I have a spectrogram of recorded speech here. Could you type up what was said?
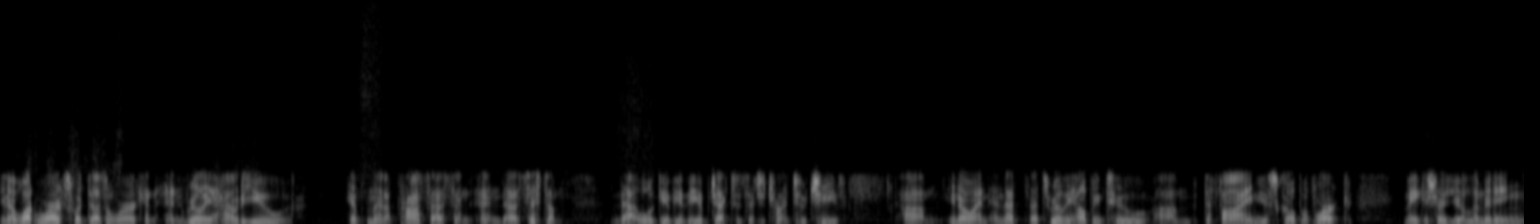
you know, what works, what doesn't work, and, and really how do you implement a process and, and system that will give you the objectives that you're trying to achieve. Um, you know, and, and that, that's really helping to um, define your scope of work, making sure you're limiting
